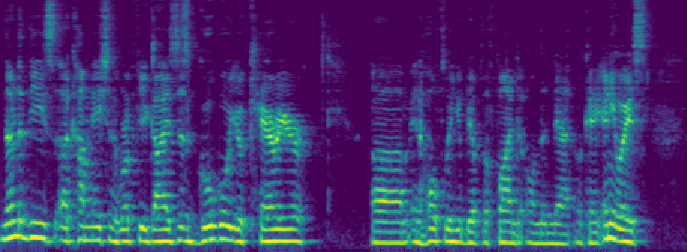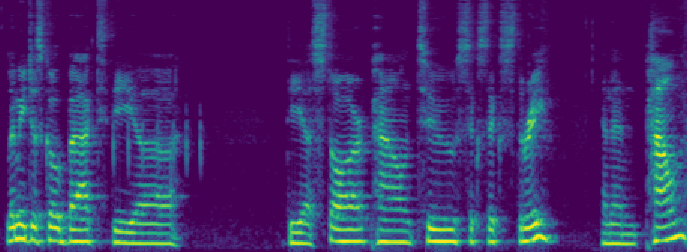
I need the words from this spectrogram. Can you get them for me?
none of these uh, combinations work for you guys, just Google your carrier um, and hopefully you'll be able to find it on the net. Okay. Anyways, let me just go back to the uh, the uh, star pound 2663 and then pound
